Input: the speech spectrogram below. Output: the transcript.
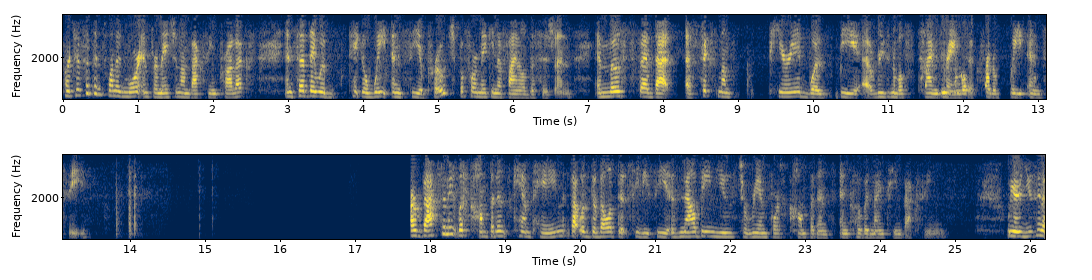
Participants wanted more information on vaccine products and said they would take a wait and see approach before making a final decision. And most said that a six-month period would be a reasonable time frame to sort of wait and see. Our Vaccinate with Confidence campaign that was developed at CDC is now being used to reinforce confidence in COVID-19 vaccines. We are using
